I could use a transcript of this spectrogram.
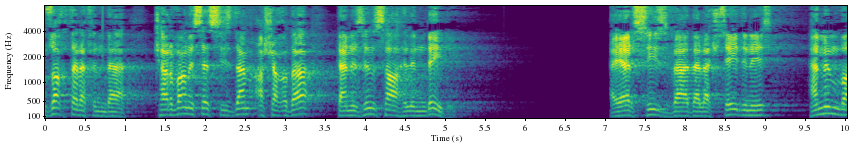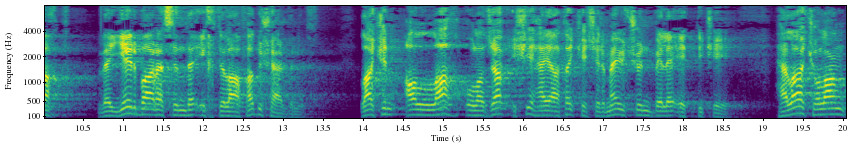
uzaq tərəfində, kərvan isə sizdən aşağıda dənizin sahilində idi. Əgər siz vədələşsəydiniz, həmin vaxt və yer barəsində ixtilafa düşərdiniz. Lakin Allah olacaq işi həyata keçirmək üçün belə etdi ki, həlak olan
